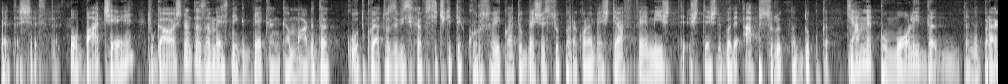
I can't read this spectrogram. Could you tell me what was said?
5, 6. Обаче, тогавашната заместник деканка Магда, от която зависеха всичките курсове и която беше супер, ако не беше тя в ЕМИ, ще, ще, ще бъде абсолютна дупка. Тя ме помоли да, да направя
